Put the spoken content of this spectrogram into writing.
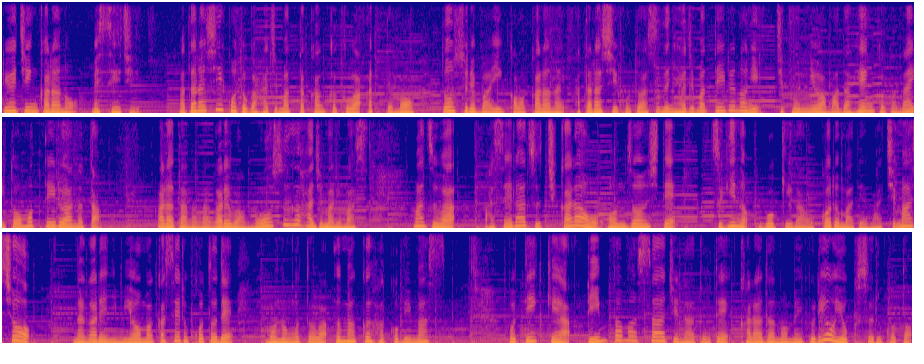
龍神からのメッセージ。新しいことが始まった感覚はあってもどうすればいいかわからない。新しいことはすでに始まっているのに自分にはまだ変化がないと思っているあなた。新たな流れはもうすぐ始まります。まずは焦らず力を温存して次の動きが起こるまで待ちましょう。流れに身を任せることで物事はうまく運びます。ボディケアリンパマッサージなどで体の巡りを良くすること。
